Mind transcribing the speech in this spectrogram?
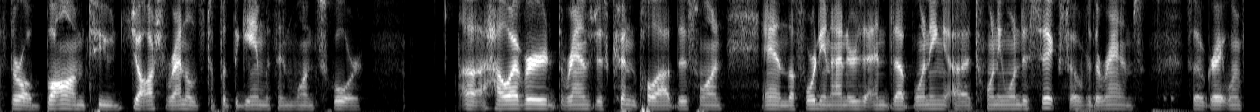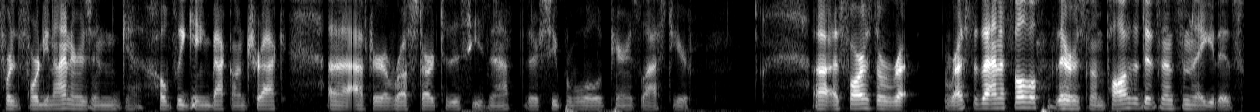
throw a bomb to Josh Reynolds to put the game within one score. Uh, however, the Rams just couldn't pull out this one, and the 49ers ended up winning uh, 21 to 6 over the Rams. So, a great win for the 49ers, and hopefully getting back on track uh, after a rough start to the season after their Super Bowl appearance last year. Uh, as far as the re- rest of the NFL, there are some positives and some negatives.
